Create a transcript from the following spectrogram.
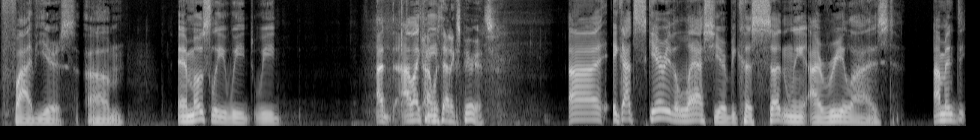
five years. Um, and mostly we we I, I like. How the, was that experience? Uh, it got scary the last year because suddenly I realized. I mean,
